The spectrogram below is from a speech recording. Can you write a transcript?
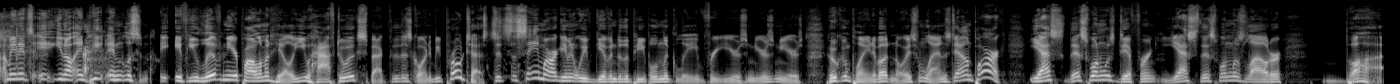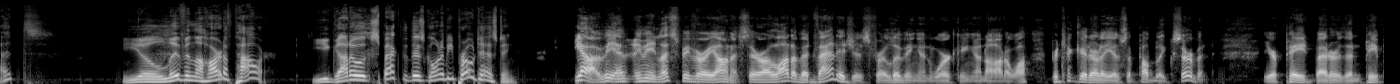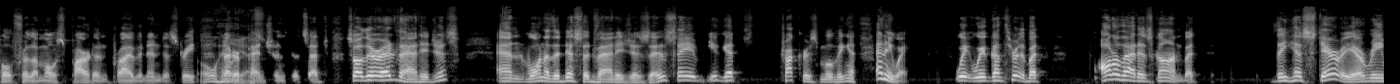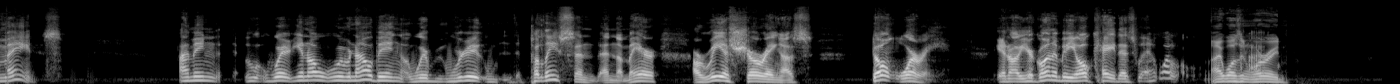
I mean, it's it, you know, and and listen, if you live near Parliament Hill, you have to expect that there's going to be protests. It's the same argument we've given to the people in the Glebe for years and years and years who complain about noise from Lansdowne Park. Yes, this one was different. Yes, this one was louder, but you live in the heart of power. You got to expect that there's going to be protesting. Yeah, I mean, let's be very honest. There are a lot of advantages for living and working in Ottawa, particularly as a public servant. You're paid better than people for the most part in private industry, oh, better yes. pensions, etc. So there are advantages, and one of the disadvantages is, say, you get truckers moving in. Anyway, we, we've gone through it, but all of that is gone. But the hysteria remains. I mean, we're you know we're now being we're, we're police and and the mayor are reassuring us, don't worry, you know you're going to be okay this way. Well, I wasn't uh, worried.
